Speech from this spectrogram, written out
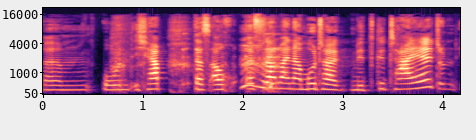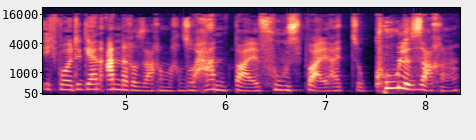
Ähm, und ich habe das auch öfter meiner Mutter mitgeteilt und ich wollte gern andere Sachen machen, so Handball, Fußball, halt so coole Sachen.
